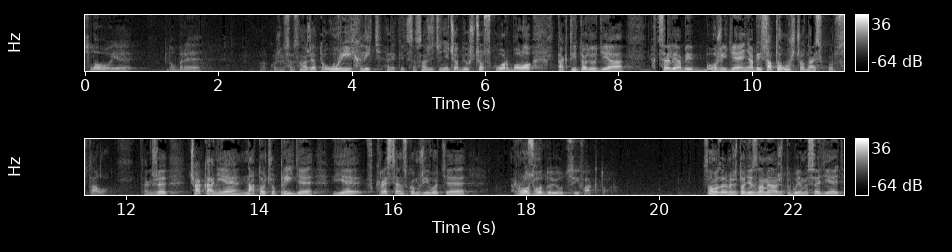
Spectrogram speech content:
slovo je dobré, akože sa snažia to urýchliť, hej, keď sa snažíte niečo, aby už čo skôr bolo, tak títo ľudia chceli, aby Boží deň, aby sa to už čo najskôr stalo. Takže čakanie na to, čo príde, je v kresťanskom živote rozhodujúci faktor. Samozrejme, že to neznamená, že tu budeme sedieť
